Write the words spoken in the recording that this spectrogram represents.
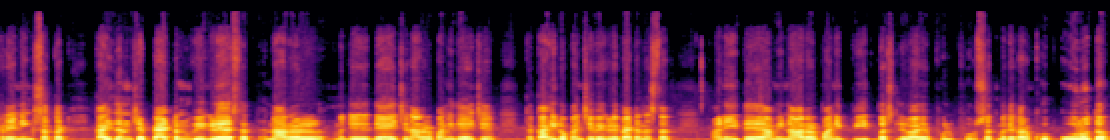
ट्रेनिंग सकट. काही जणांचे पॅटर्न वेगळे असतात. नारळ म्हणजे द्यायचे नारळ पाणी द्यायचे. तर काही लोकांचे वेगळे पॅटर्न असतात. आणि इथे आम्ही नारळ पाणी पीत बसलेलो आहे फुल फुरसतमध्ये कारण खूप ऊन होतं.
